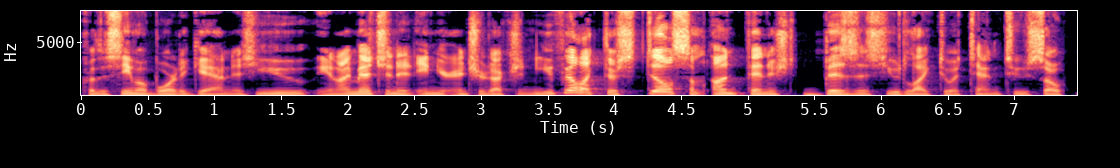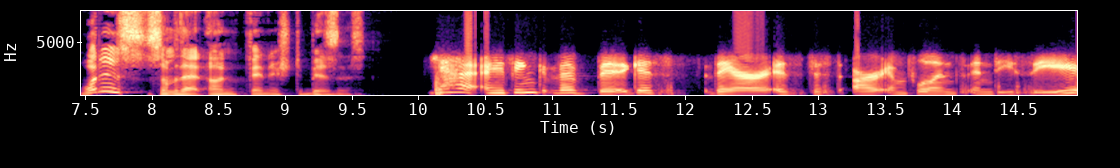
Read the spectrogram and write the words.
for the SEMA board again is you, and I mentioned it in your introduction, you feel like there's still some unfinished business you'd like to attend to. So, what is some of that unfinished business? Yeah, I think the biggest there is just our influence in DC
